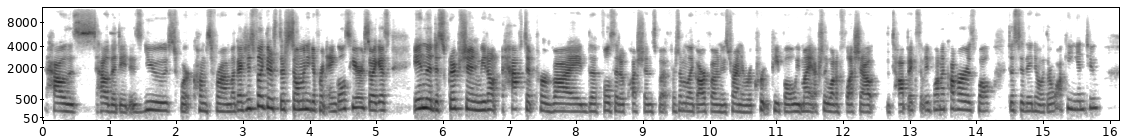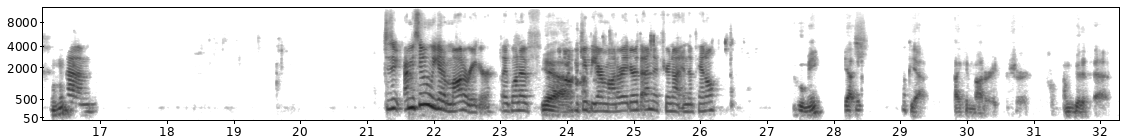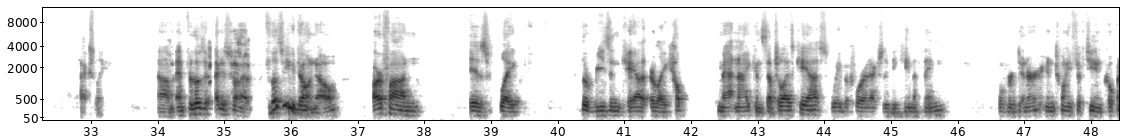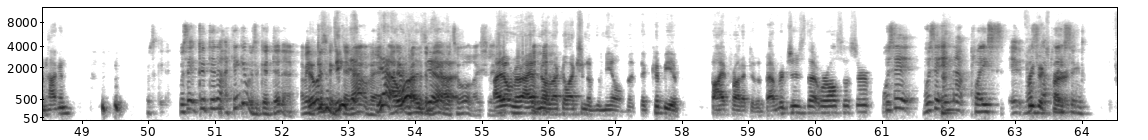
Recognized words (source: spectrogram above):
how this how the data is used where it comes from like i just feel like there's there's so many different angles here so i guess in the description we don't have to provide the full set of questions but for someone like Arfon who's trying to recruit people we might actually want to flesh out the topics that we want to cover as well just so they know what they're walking into Mhm. um does it- i'm assuming we get a moderator like one of yeah, would you be our moderator then if you're not in the panel who, me? Yes. Okay. Yeah, I can moderate for sure. I'm good at that, actually. Um, and for those, I just want to, for those of you who don't know, Arfon is like the reason CHAOSS, or like help Matt and I conceptualize CHAOSS way before it actually became a thing over dinner in 2015 in Copenhagen. Was, it- was it a good dinner? I think it was a good dinner. I mean, It was good things came out of it. yeah, I it don't remember was, the meal yeah. at all, actually. I don't remember, I have no recollection of the meal, but there could be a byproduct of the beverages that were also served. Was it? Was it in that place? It, what's that place in?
